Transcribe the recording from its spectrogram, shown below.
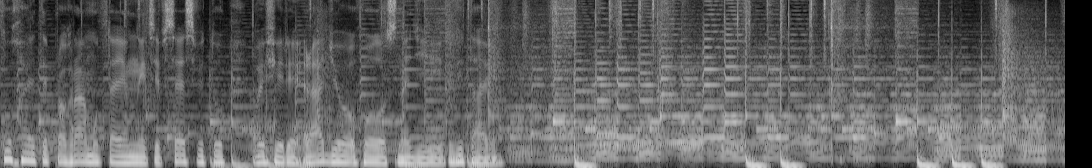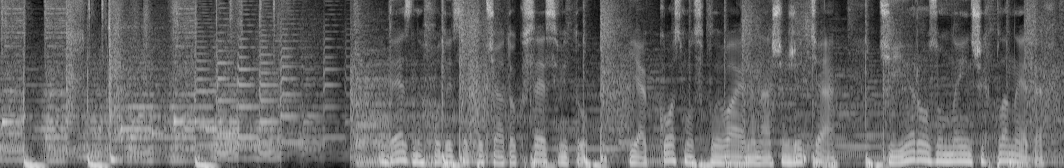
слухаєте програму Таємниці Всесвіту в ефірі Радіо Голос Надії. Вітаю! Де знаходиться початок Всесвіту? Як космос впливає на наше життя? Чи є розум на інших планетах?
